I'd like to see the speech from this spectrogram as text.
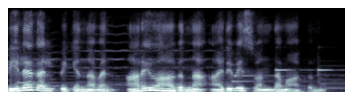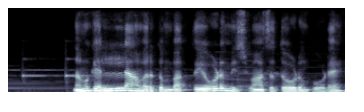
വില കൽപ്പിക്കുന്നവൻ അറിവാകുന്ന അരുവി സ്വന്തമാക്കുന്നു. നമുക്കെല്ലാവർക്കും ഭക്തിയോടും വിശ്വാസത്തോടും കൂടെ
